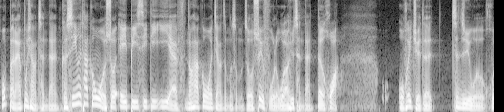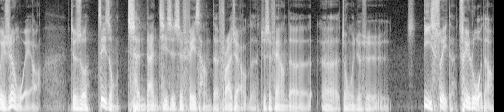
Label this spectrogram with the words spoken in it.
我本来不想承担，可是因为他跟我说 A B C D E F，然后他跟我讲怎么什么之后，说服了我要去承担的话，我会觉得，甚至于我会认为啊。就是说，这种承担其实是非常的 fragile 的，就是非常的呃，中文就是易碎的、脆弱的，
